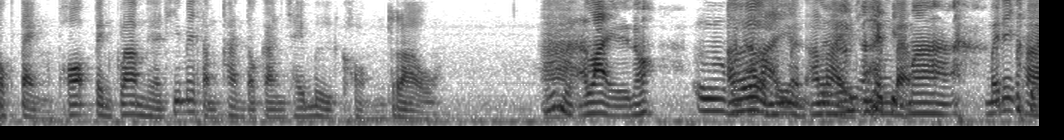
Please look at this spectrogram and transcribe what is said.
ตกแต่ง เพราะเป็นกล้ามเนื้อที่ไม่สำคัญต่อการใช้มือของเรานี่เหมือนอะไรเลยเนาะเออเหมือนเอออะไรเหมือนอะไรที่ที่ให้มันติแบดบมาไม่ได้ใช้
